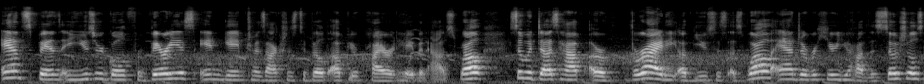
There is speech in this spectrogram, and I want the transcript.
and spins, and use your gold for various in-game transactions to build up your pirate haven as well. So it does have a variety of uses as well. And over here, you have the socials.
